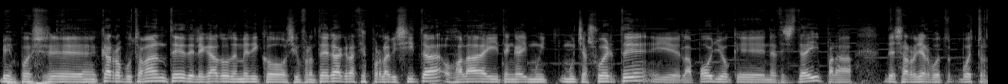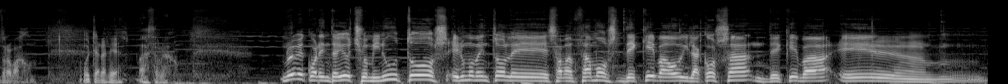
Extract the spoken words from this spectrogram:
Bien, pues eh, Carlos Bustamante, delegado de Médicos Sin Fronteras, gracias por la visita. Ojalá y tengáis muy- mucha suerte y el apoyo que necesitáis para desarrollar vuestro, vuestro trabajo. Muchas gracias. Hasta luego. 9.48 minutos. En un momento les avanzamos de qué va hoy la cosa, de qué va el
